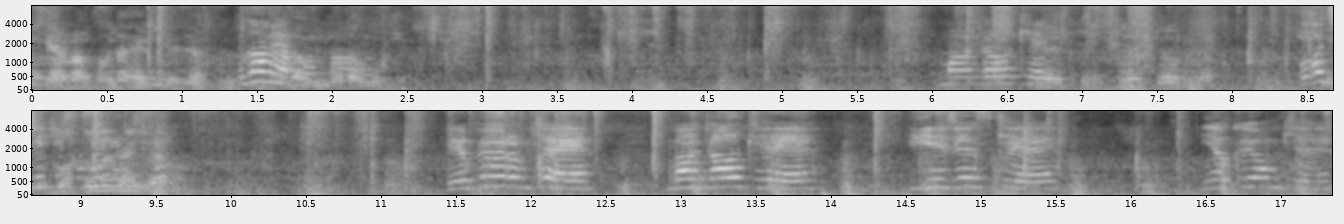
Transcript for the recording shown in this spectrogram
Rüzgar bak buradan esiyor. ya. Buradan mı yapmam Buradan lazım? vuracak. Mangal kek. Baba çekilsene. Yapıyorum ke. Mangal ke. Yiyeceğiz ke. Yakıyorum ke.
